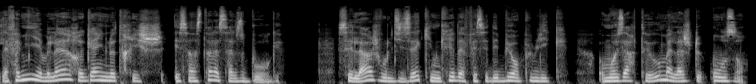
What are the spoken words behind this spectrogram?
la famille Ebler regagne l'Autriche et s'installe à Salzbourg. C'est là, je vous le disais, qu'Ingrid a fait ses débuts en public, au Mozarteum à l'âge de 11 ans.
